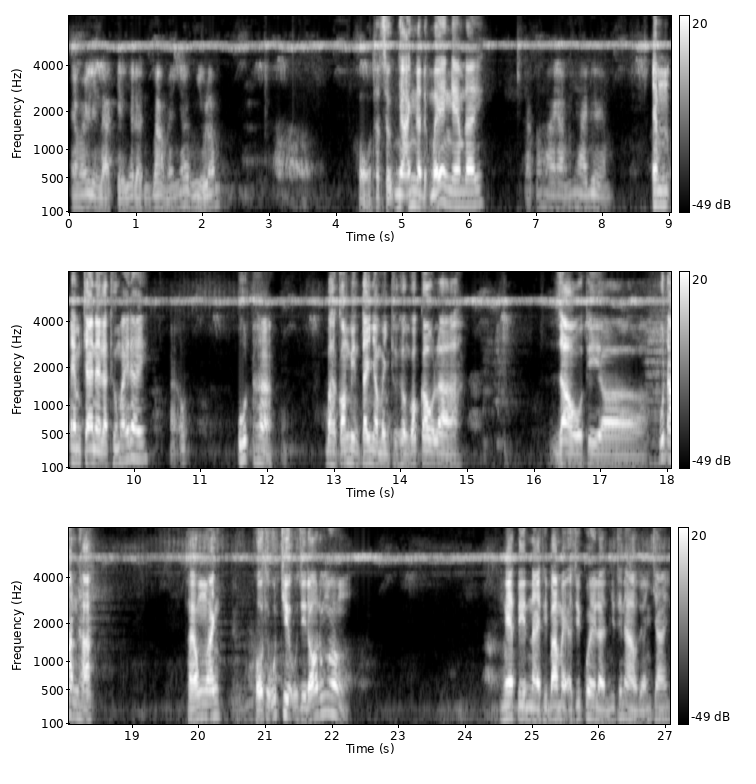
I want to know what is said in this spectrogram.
em hãy liên lạc về gia đình ba mẹ nhớ em nhiều lắm Khổ thật sự nhà anh là được mấy anh em đây? là có hai anh với hai đứa em Em em trai này là thứ mấy đây? ở úc Út hả? Bà con miền Tây nhà mình thường thường có câu là giàu thì uh, út ăn hả? Phải không anh? Khổ thì út chịu gì đó đúng không? Nghe tin này thì ba mẹ ở dưới quê là như thế nào rồi anh trai?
